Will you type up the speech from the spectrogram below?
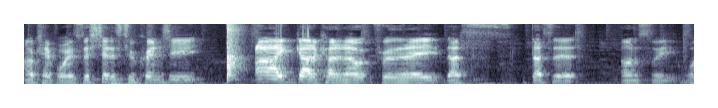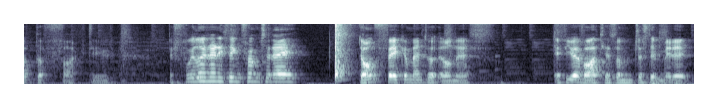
Okay, boys, this shit is too cringy. I gotta cut it out for today. That's that's it. Honestly, what the fuck, dude? If we learn anything from today, don't fake a mental illness. If you have autism, just admit it.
